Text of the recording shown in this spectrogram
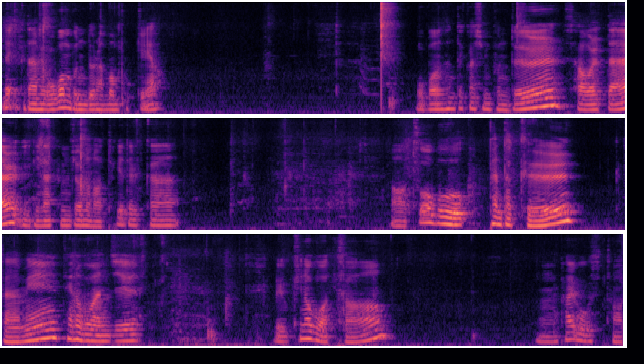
네, 그 다음에 5번 분들 한번 볼게요. 5번 선택하신 분들 4월달 일이나 금전은 어떻게 될까? 어, 투 오브 펜타클 그 다음에 텐 오브 완즈 그리고 퀸 오브 워터 음, 파이브 오브 스톤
